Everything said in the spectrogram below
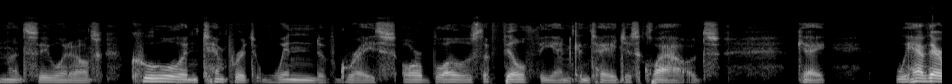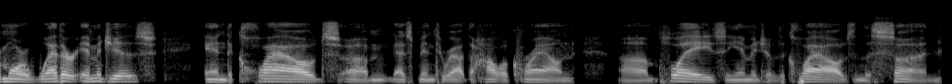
let's see what else. Cool and temperate wind of grace, or blows the filthy and contagious clouds. Okay, we have there more weather images and the clouds um, that's been throughout the Hollow Crown um, plays the image of the clouds and the sun.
